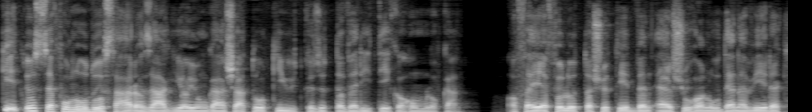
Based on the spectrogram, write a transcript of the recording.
Két összefonódó száraz ág jajongásától kiütközött a veríték a homlokán. A feje fölött a sötétben elsuhanó denevérek,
